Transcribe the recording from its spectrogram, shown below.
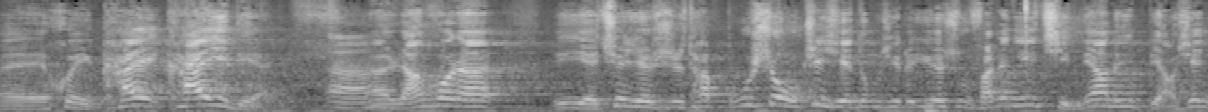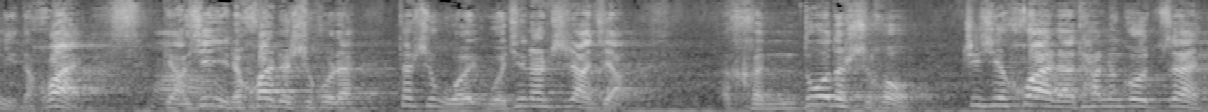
呃，会开开一点。呃，然后呢，也确确实实他不受这些东西的约束，反正你尽量的去表现你的坏，表现你的坏的时候呢，但是我我经常是这样讲，很多的时候这些坏呢，他能够在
